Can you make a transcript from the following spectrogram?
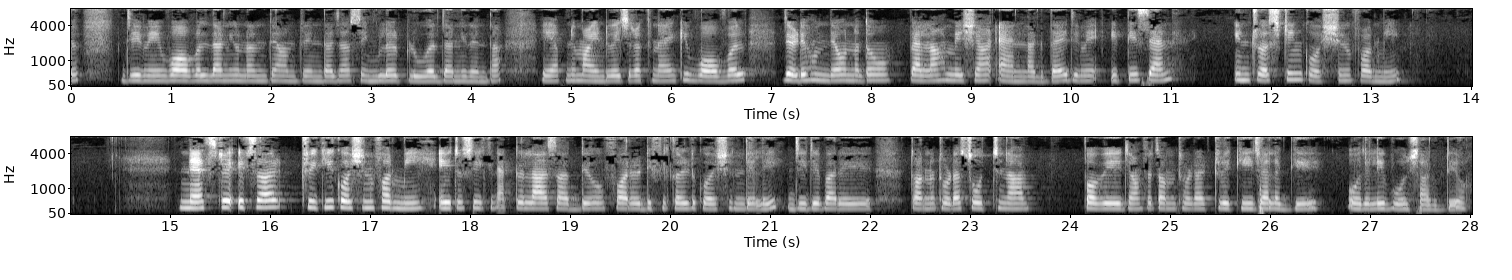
ਜਿਵੇਂ ਵੋਵਲ ਦਾ ਨਹੀਂ ਉਹਨਾਂ ਨੂੰ ਧਿਆਨ ਰਹਿੰਦਾ ਜਾਂ ਸਿੰਗੂਲਰ ਪਲੂਰਲ ਦਾ ਨਹੀਂ ਰਹਿੰਦਾ ਇਹ ਆਪਣੇ ਮਾਈਂਡ ਵਿੱਚ ਰੱਖਣਾ ਹੈ ਕਿ ਵੋਵਲ ਜਿਹੜੇ ਹੁੰਦੇ ਆ ਉਹਨਾਂ ਤੋਂ ਪਹਿਲਾਂ ਹਮੇਸ਼ਾ ਐਨ ਲੱਗਦਾ ਹੈ ਜਿਵੇਂ it is an interesting question for me next it's a tricky question for me ਇਹ ਤੁਸੀਂ ਕਨੈਕਟਰ ਲਾ ਸਕਦੇ ਹੋ ਫॉर ਅ ਡਿਫਿਕਲਟ ਕੁਐਸਚਨ ਦੇ ਲਈ ਜਿਹਦੇ ਬਾਰੇ ਤੁਹਾਨੂੰ ਥੋੜਾ ਸੋਚਣਾ ਪਵੇ ਜਾਂ ਫਿਰ ਤੁਹਾਨੂੰ ਥੋੜਾ ਟ੍ਰਿਕੀ ਜਾਂ ਲੱਗੇ ਉਹਦੇ ਲਈ ਬੋਲ ਸਕਦੇ ਹੋ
